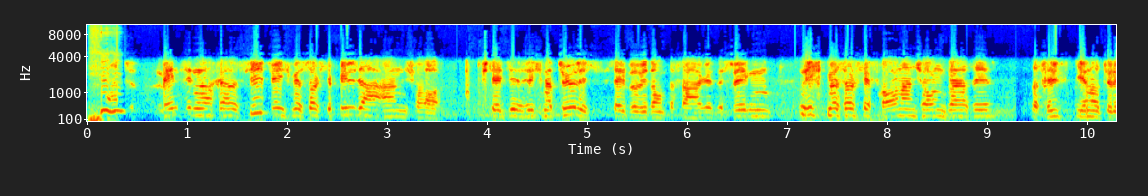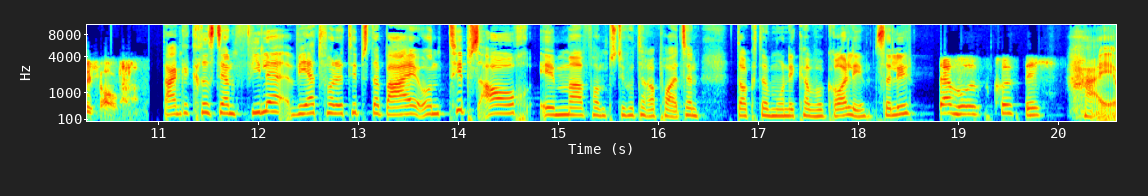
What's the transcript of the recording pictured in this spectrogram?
und wenn sie nachher sieht, wie ich mir solche Bilder anschaue, stellt sie sich natürlich selber wieder unter Frage. Deswegen nicht mehr solche Frauen anschauen quasi. Das hilft dir natürlich auch. Danke, Christian. Viele wertvolle Tipps dabei und Tipps auch immer von Psychotherapeutin Dr. Monika Vogrolli. Salut. Servus, grüß dich. Hi.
